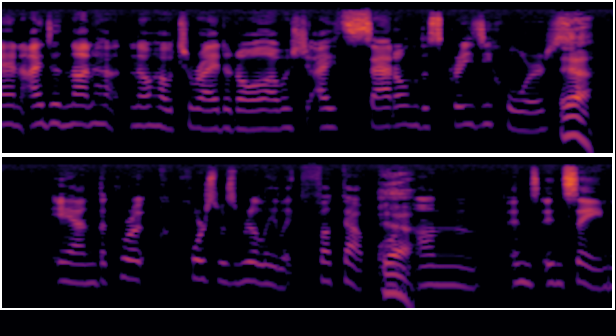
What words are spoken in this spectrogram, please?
and I did not ha- know how to ride at all. I was I sat on this crazy horse. Yeah. and the cro- horse was really like fucked up Yeah. on, on in- insane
